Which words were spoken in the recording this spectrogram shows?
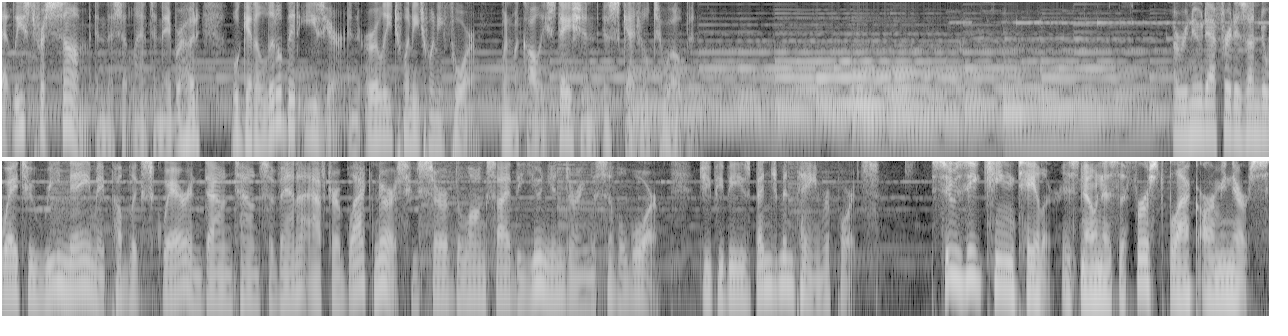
at least for some in this Atlanta neighborhood, will get a little bit easier in early 2024 when McAuley Station is scheduled to open. A renewed effort is underway to rename a public square in downtown Savannah after a black nurse who served alongside the Union during the Civil War. GPB's Benjamin Payne reports. Susie King Taylor is known as the first black Army nurse.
